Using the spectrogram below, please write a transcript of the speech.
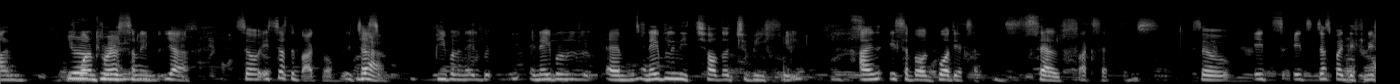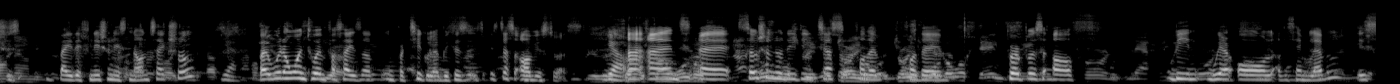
one You're one person in yeah. So it's just a backdrop. It's just people enable enable um, enabling each other to be free, and it's about body acceptance, self acceptance. So it's it's just by definition by definition is non-sexual. Yeah. But we don't want to emphasize that in particular because it's, it's just obvious to us. Yeah. Uh, and uh, social nudity just for the for the purpose of being we are all at the same level is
